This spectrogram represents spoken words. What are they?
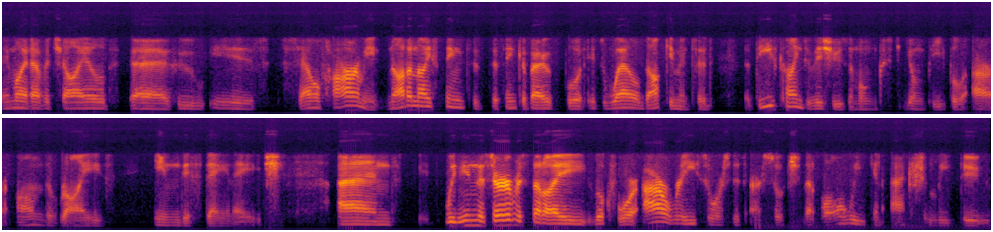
They might have a child uh, who is self-harming. Not a nice thing to, to think about, but it's well documented these kinds of issues amongst young people are on the rise in this day and age. And within the service that I look for, our resources are such that all we can actually do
